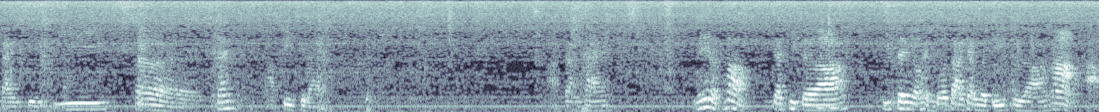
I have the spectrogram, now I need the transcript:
担心。一、二、三，好，闭起来，好，张开，没有痛，要记得哦。医生有很多大象的鼻子啊，哈，好，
